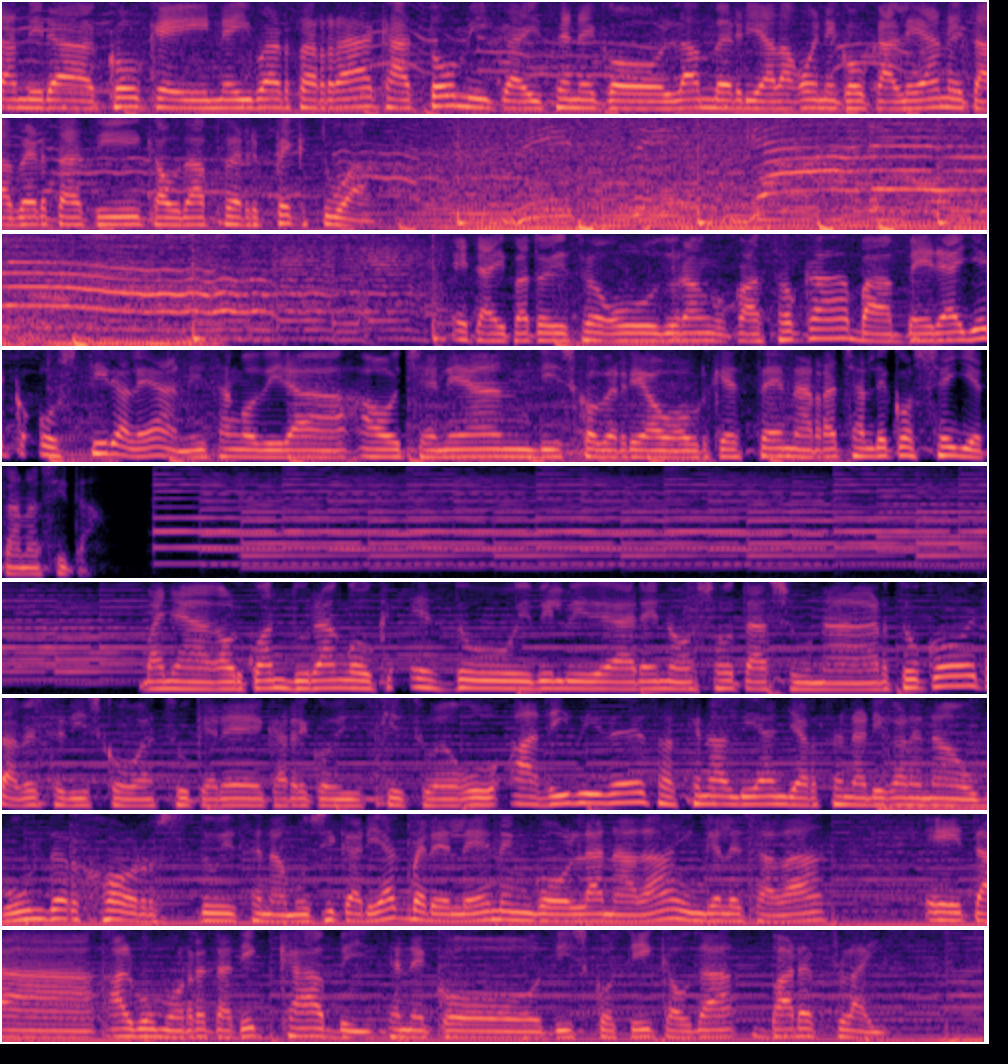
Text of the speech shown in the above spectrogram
Bueltan dira kokein eibartarrak atomika izeneko lanberria dagoeneko kalean eta bertatik hau da perfektua. Eta ipatu dizuegu durango kazoka, ba, beraiek ostiralean izango dira hau txenean disko berri hau aurkezten arratsaldeko seietan hasita. Baina gaurkoan Durangok ez du ibilbidearen osotasuna hartuko eta beste disko batzuk ere ekarriko dizkizuegu adibidez azken aldian jartzen ari garen hau Wunder Horse du izena musikariak bere lehenengo lana da, ingelesa da eta album horretatik Cab izeneko diskotik hau da Butterflies.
